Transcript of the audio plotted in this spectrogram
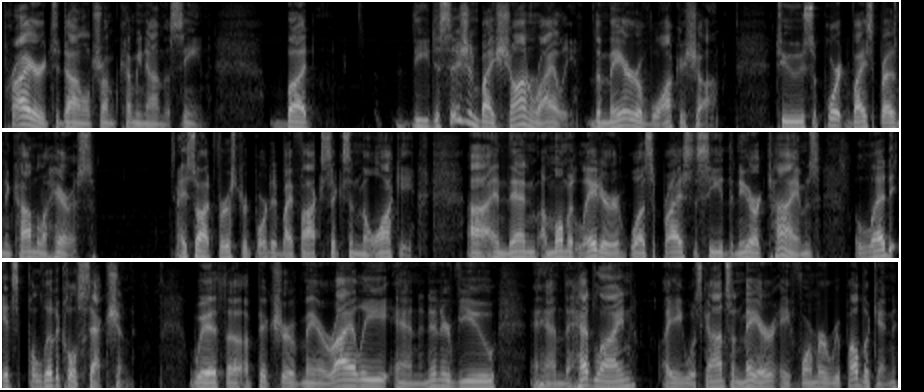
prior to Donald Trump coming on the scene. But the decision by Shawn Reilly, the mayor of Waukesha, to support Vice President Kamala Harris. I saw it first reported by Fox 6 in Milwaukee. Uh, and then a moment later was surprised to see the New York Times led its political section with a, a picture of Mayor Reilly and an interview, and the headline A Wisconsin mayor, a former Republican,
